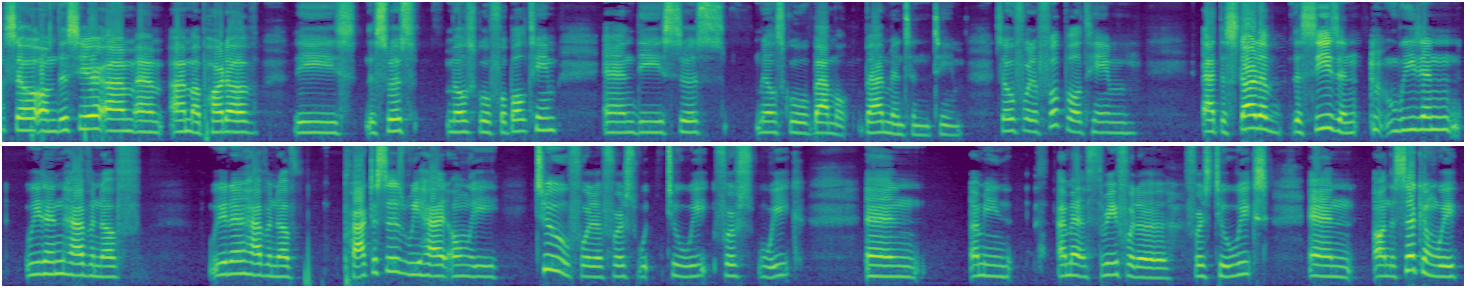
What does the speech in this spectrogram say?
So um, this year I'm, um, I'm a part of the, the Swiss middle school football team and the Swiss middle school badminton team. So for the football team, at the start of the season, we didn't we didn't have enough we didn't have enough practices. We had only two for the first two week first week, and I mean I meant three for the first two weeks. And on the second week,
